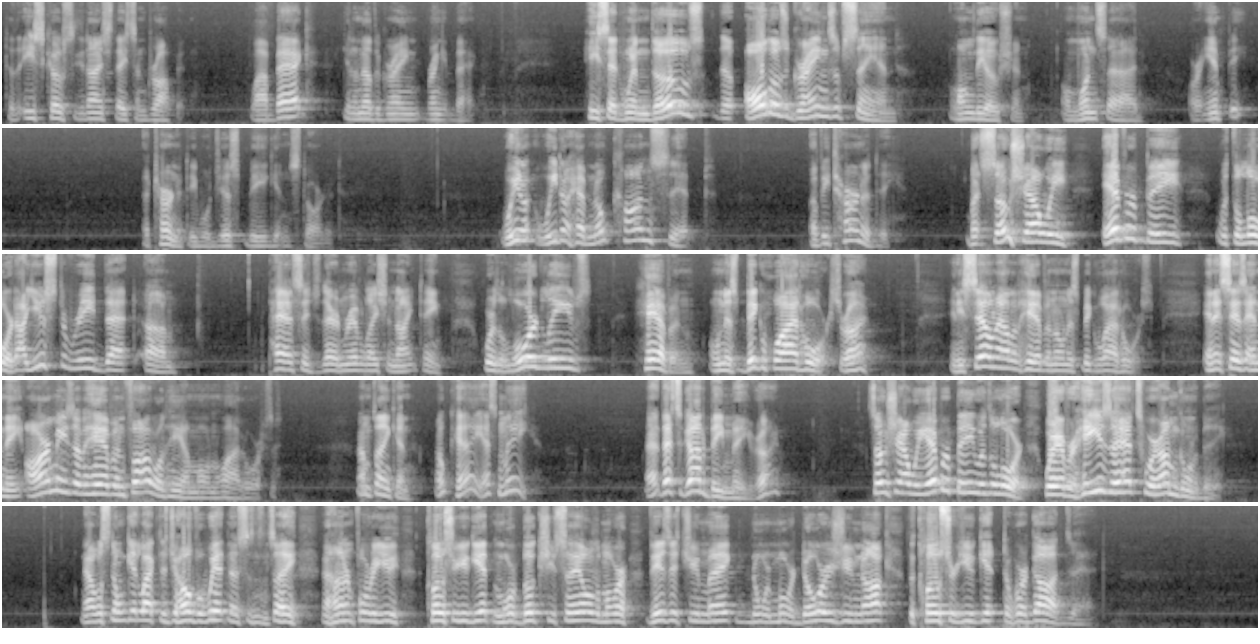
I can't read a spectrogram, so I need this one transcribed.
to the east coast of the United States and drop it. Fly back, get another grain, bring it back. He said, when those, the, all those grains of sand along the ocean on one side are empty, eternity will just be getting started. We don't, we don't have no concept of eternity. But so shall we ever be with the Lord. I used to read that um, passage there in Revelation 19 where the Lord leaves heaven on this big white horse, right? And he's sailing out of heaven on this big white horse. And it says, and the armies of heaven followed him on white horses. I'm thinking, okay, that's me. That's got to be me, right? So shall we ever be with the Lord. Wherever He's at, that's where I'm going to be. Now, let's don't get like the Jehovah Witnesses and say 140 you closer you get, the more books you sell, the more visits you make, the more doors you knock, the closer you get to where God's at.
